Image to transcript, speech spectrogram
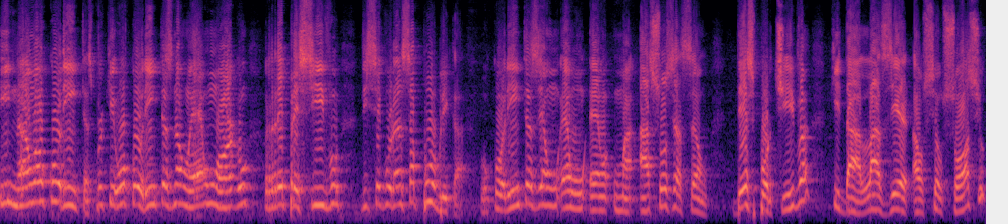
e não ao Corinthians, porque o Corinthians não é um órgão repressivo de segurança pública. O Corinthians é, um, é, um, é uma associação desportiva que dá lazer ao seu sócio,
